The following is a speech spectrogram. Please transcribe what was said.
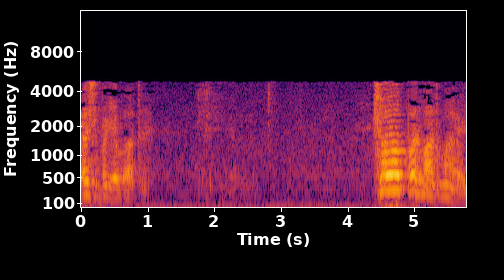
ऐसी बढ़िया बात है। सब परमात्मा है।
